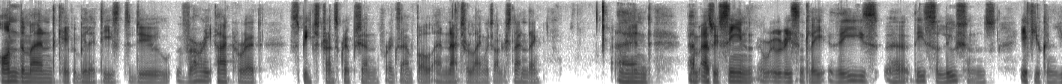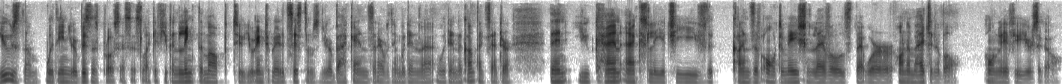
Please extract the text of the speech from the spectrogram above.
on-demand capabilities to do very accurate speech transcription, for example, and natural language understanding. And um, as we've seen recently, these uh, these solutions, if you can use them within your business processes, like if you can link them up to your integrated systems and your backends and everything within the, within the contact center, then you can actually achieve the kinds of automation levels that were unimaginable only a few years ago.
